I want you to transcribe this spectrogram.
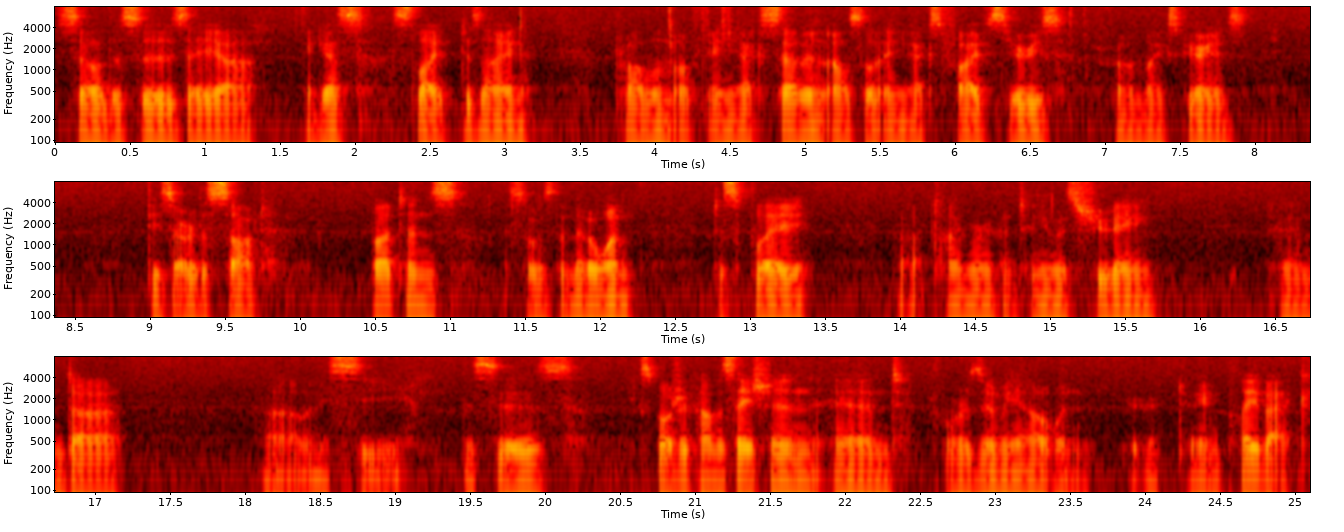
So this is a, uh, I guess, slight design problem of the NEX 7, also the NEX 5 series from my experience. These are the soft buttons, so is the middle one, display, uh, timer, continuous shooting, and uh, uh, let me see, this is exposure compensation and for zooming out when you're doing playback.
